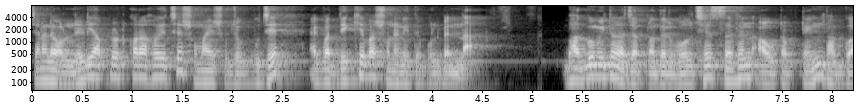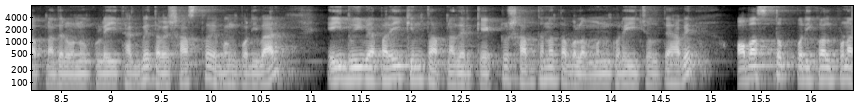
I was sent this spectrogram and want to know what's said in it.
চ্যানেলে অলরেডি আপলোড করা হয়েছে। সময় সুযোগ বুঝে একবার দেখে বা শুনে নিতে ভুলবেন না। ভাগ্য মিটার আজ আপনাদের বলছে সেভেন আউট অফ টেন ভাগ্য আপনাদের অনুকূলেই থাকবে। তবে স্বাস্থ্য এবং পরিবার এই দুই ব্যাপারেই কিন্তু আপনাদেরকে একটু সাবধানতা অবলম্বন করেই চলতে হবে। অবাস্তব পরিকল্পনা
